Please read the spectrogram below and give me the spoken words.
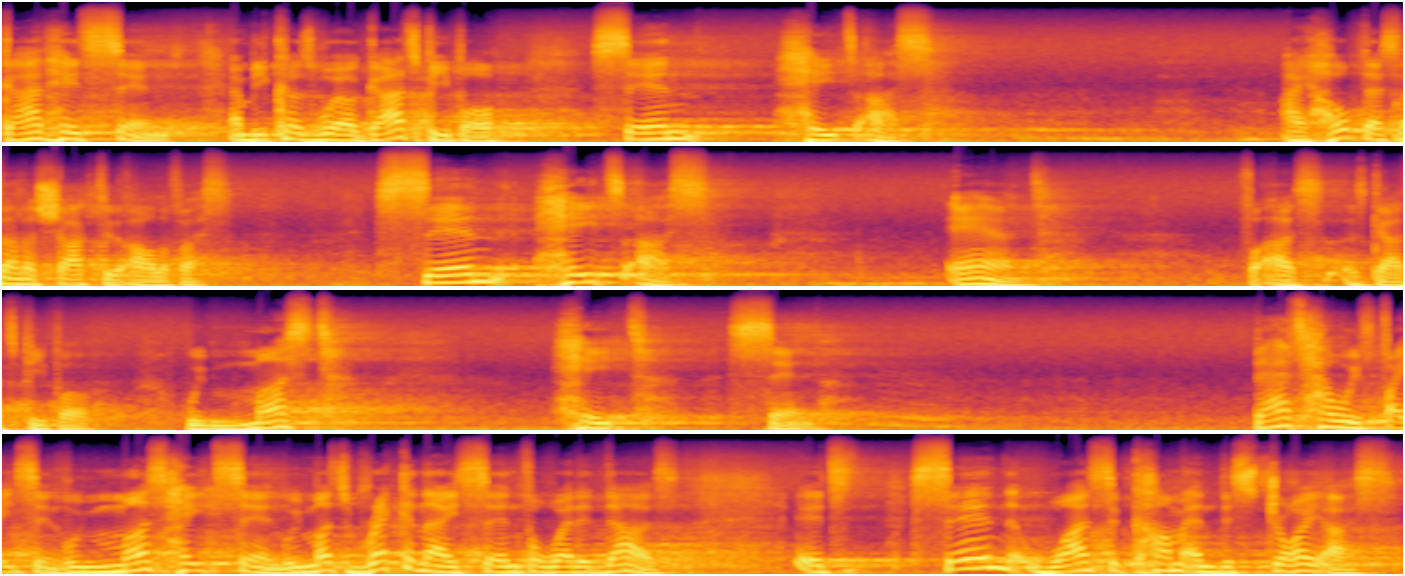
God hates sin. And because we're God's people, sin hates us. I hope that's not a shock to all of us. Sin hates us. And for us as God's people, we must hate sin. That's how we fight sin. We must hate sin. We must recognize sin for what it does. It's sin wants to come and destroy us.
